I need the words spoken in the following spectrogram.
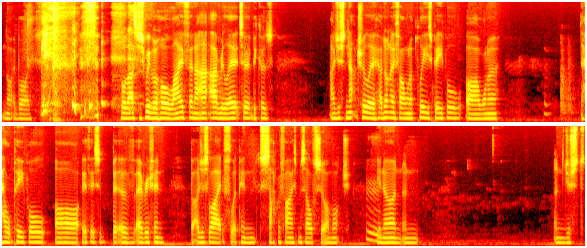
naughty boy, but that's just with her whole life, and I I relate to it because. I just naturally, I don't know if I want to please people or I want to help people or if it's a bit of everything, but I just like flipping sacrifice myself so much, you know, and, and and just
